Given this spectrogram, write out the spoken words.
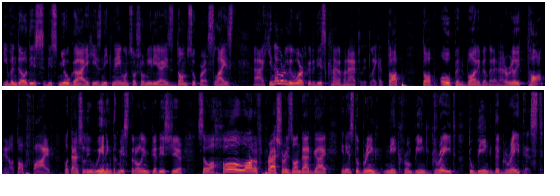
even though this this new guy, his nickname on social media is Dom Super Sliced, uh, he never really worked with this kind of an athlete, like a top top open bodybuilder and a really top, you know, top five, potentially winning the Mr. Olympia this year. So a whole lot of pressure is on that guy. He needs to bring Nick from being great to being the greatest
